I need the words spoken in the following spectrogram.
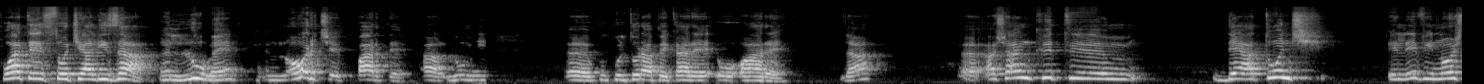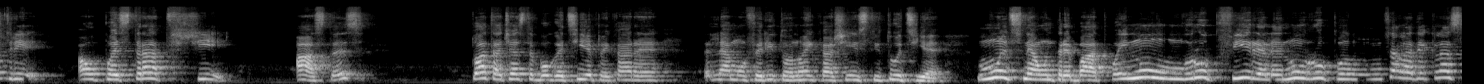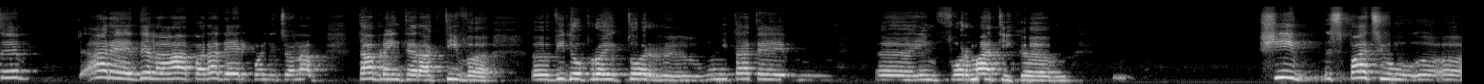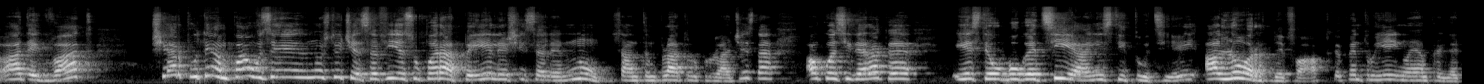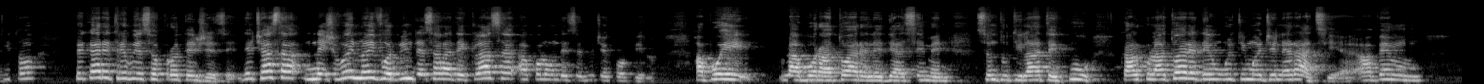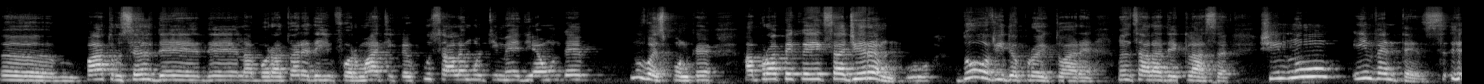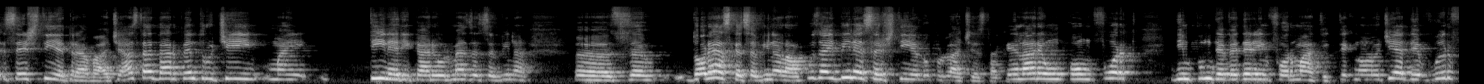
poate socializa în lume, în orice parte a lumii, uh, cu cultura pe care o are. Da? Uh, așa încât um, de atunci elevii noștri au păstrat și astăzi toată această bogăție pe care le-am oferit-o noi ca și instituție. Mulți ne-au întrebat, păi nu rup firele, nu rup în sala de clasă, are de la aparat de aer condiționat, tablă interactivă, uh, videoproiector, uh, unitate uh, informatică și spațiu adecvat și ar putea în pauze, nu știu ce, să fie supărat pe ele și să le. Nu s-a întâmplat lucrul acesta. Au considerat că este o bogăție a instituției, a lor, de fapt, că pentru ei noi am pregătit-o, pe care trebuie să o protejeze. Deci asta, deci voi, noi vorbim de sala de clasă, acolo unde se duce copilul. Apoi laboratoarele de asemenea sunt utilate cu calculatoare de ultimă generație. Avem uh, patru săli de, de laboratoare de informatică cu sală multimedia unde nu vă spun că aproape că exagerăm cu două videoproiectoare în sala de clasă și nu inventez. Se știe treaba aceasta, dar pentru cei mai tinerii care urmează să vină uh, să dorească să vină la acuza, e bine să știe lucrul acesta, că el are un confort din punct de vedere informatic. Tehnologia de vârf,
